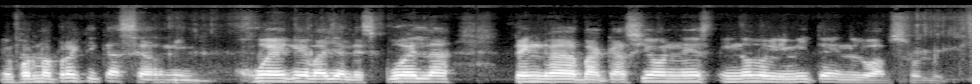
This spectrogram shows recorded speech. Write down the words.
en forma práctica, ser niño juegue, vaya a la escuela, tenga vacaciones y no lo limite en lo absoluto.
